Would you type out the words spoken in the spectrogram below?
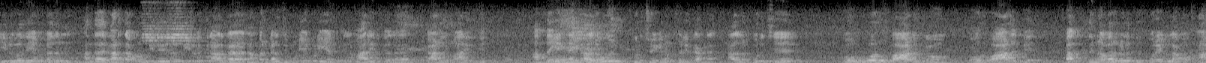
இருபது எண்பது அந்த அடுத்தாப்புல முடியுது இருபது இருபத்தி நாலு நம்பர் கழிச்சு முடியக்கூடிய எண்ணத்தில் மாறி இருக்கு அதில் கார்டு மாறி இருக்கு. அந்த எண்ணையும் அதில் ஒரு குறிச்சு வைக்கணும்னு சொல்லியிருக்காங்க அதில் குறிச்சு ஒவ்வொரு வார்டுக்கும் ஒரு வார்டுக்கு பத்து நபர்களுக்கு குறைவு இல்லாமல் ஒரு நா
